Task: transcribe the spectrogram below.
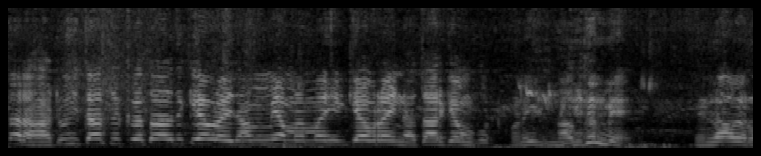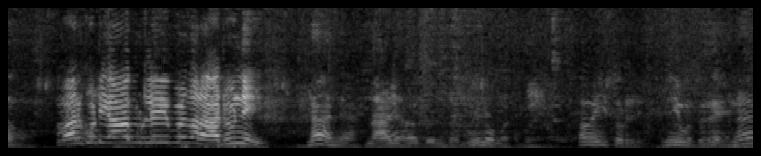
તારા હાટું તાર છે તાર કેવરાય આમ મેં હમણાં કેવરાય ના તાર કેવું પડે? પણ એ કીધું ને મેં એ લાવે રહો માર ખોટી આબરૂ લેવી પડે તાર હાટું નહીં ના. ના ના હવે ઈ તો રે ઈ તો રે ના?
